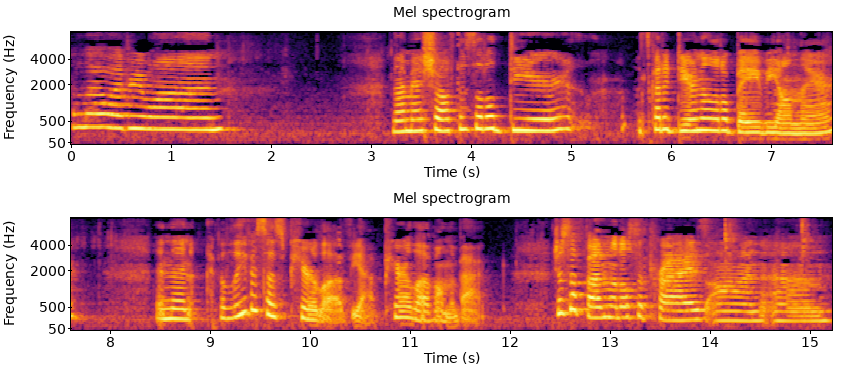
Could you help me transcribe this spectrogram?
Hello, everyone. Now I'm going to show off this little deer. It's got a deer and a little baby on there. And then I believe it says Pure Love. Yeah, Pure Love on the back. Just a fun little surprise on um,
